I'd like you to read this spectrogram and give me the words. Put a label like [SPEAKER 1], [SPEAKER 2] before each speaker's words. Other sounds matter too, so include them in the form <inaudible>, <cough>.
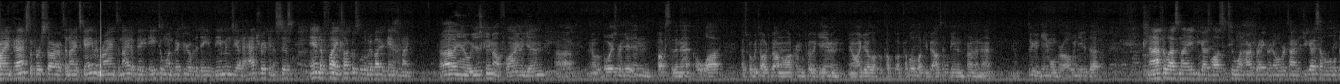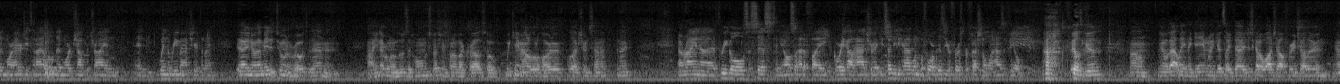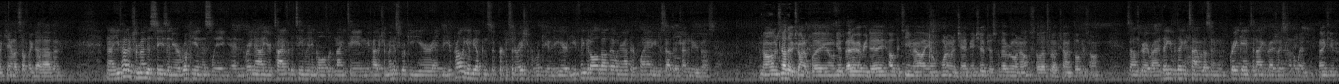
[SPEAKER 1] Ryan Patsch, the first star of tonight's game. And Ryan, tonight, a big 8 to 1 victory over the Dayton Demons. You had a hat trick, an assist, and a fight. Talk to us a little bit about your game tonight.
[SPEAKER 2] Uh, you know, we just came out flying again. Uh, you know, the boys were hitting pucks to the net a lot. That's what we talked about in the locker room before the game, and you know, I get a, a, couple, a couple of lucky bounces being in front of the net. You know, it's a good game overall. We needed that.
[SPEAKER 1] Now, after last night, you guys lost a 2 1 heartbreaker in overtime. Did you guys have a little bit more energy tonight, a little bit more jump to try and, and win the rematch here tonight?
[SPEAKER 2] Yeah, you know, that made it two in a row to them, and uh, you never want to lose at home, especially in front of our crowd. So we came out a little harder, a little extra incentive tonight.
[SPEAKER 1] Now, Ryan, uh, three goals, assists, and you also had a fight, Gordie Howe hat trick. You said that you had one before, but this is your first professional one. How does it feel? <laughs>
[SPEAKER 2] Feels good. Um, you know, that late in the game, when it gets like that, you just got to watch out for each other, and you know, can't let stuff like that happen.
[SPEAKER 1] Now, you've had a tremendous season. You're a rookie in this league, and right now you're tied for the team leading goals with 19. You've had a tremendous rookie year, and you're probably going to be up cons- for consideration for rookie of the year. Do you think at all about that when you're out there playing, or you're just out there trying to do your best?
[SPEAKER 2] No, I'm just out there trying to play, you know, get better every day, help the team out, you know, want to win a championship just with everyone else. So that's what I'm trying to focus on.
[SPEAKER 1] Sounds great, Ryan. Thank you for taking time with us, and great game tonight. Congratulations on the win.
[SPEAKER 2] Thank you.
